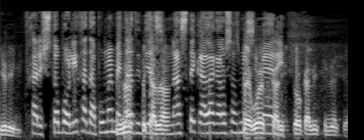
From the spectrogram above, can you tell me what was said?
ειρήνη. Ευχαριστώ πολύ. Θα τα πούμε μετά τη διασυνάστε. καλά. Καλό σας μεσημέρι. Εγώ ευχαριστώ. Καλή συνέχεια.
